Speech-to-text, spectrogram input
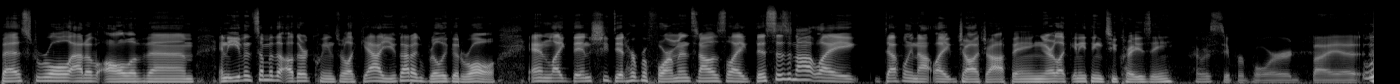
best role out of all of them," and even some of the other queens were like, "Yeah, you got a really good role." And like then she did her performance, and I was like, "This is not like definitely not like jaw dropping or like anything too crazy." I was super bored by it.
